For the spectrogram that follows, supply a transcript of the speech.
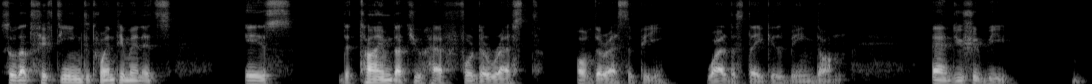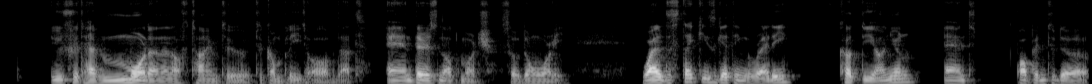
So that 15 to 20 minutes is the time that you have for the rest of the recipe while the steak is being done. And you should be you should have more than enough time to to complete all of that. And there's not much, so don't worry. While the steak is getting ready, cut the onion and pop into the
